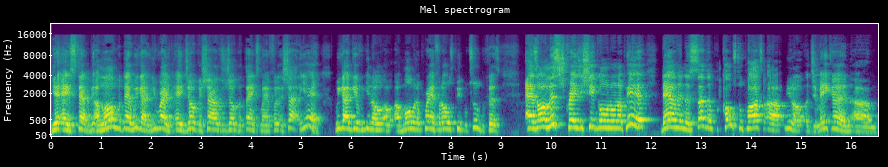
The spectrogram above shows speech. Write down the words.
Yeah, hey, step. Along with that, we got you right. Hey, Joker, shout out to Joker. Thanks, man, for the shot. Yeah, we gotta give you know a, a moment of prayer for those people too, because as all this crazy shit going on up here, down in the southern coastal parts, uh, you know, Jamaica and um,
